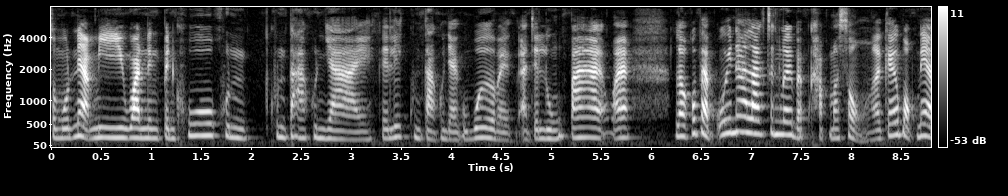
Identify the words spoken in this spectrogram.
สมมติเนี่ยมีวันหนึ่งเป็นคู่คุณคุณตาคุณยายเรียกคุณตาคุณยายก็เวอร์ไปอาจจะลุงป้าแต่ว่า เราก็แบบอุ้ยน่ารักจังเลยแบบขับมาส่งแล้วแกก็บอกเนี่ย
